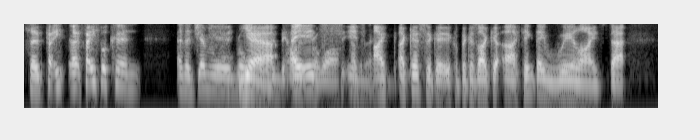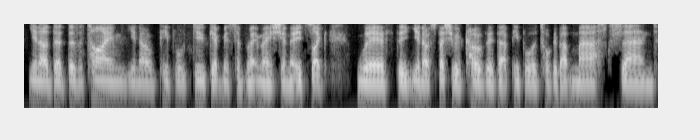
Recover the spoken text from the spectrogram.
So, uh, Facebook and as a general rule, yeah, been behind it for a it's while. it's? I I guess it, because I I think they realize that you know that there's a time you know people do get misinformation. It's like with the you know especially with COVID that people were talking about masks and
